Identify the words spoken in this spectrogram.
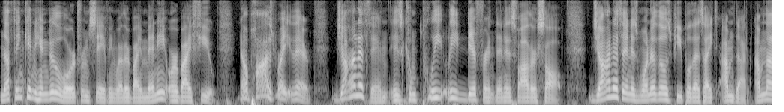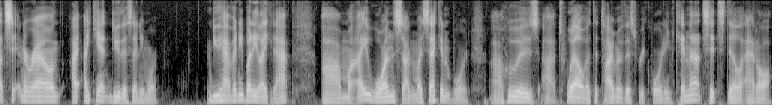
Nothing can hinder the Lord from saving, whether by many or by few. Now, pause right there. Jonathan is completely different than his father Saul. Jonathan is one of those people that's like, I'm done. I'm not sitting around. I, I can't do this anymore. Do you have anybody like that? Uh, my one son, my second born, uh, who is uh, 12 at the time of this recording, cannot sit still at all.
